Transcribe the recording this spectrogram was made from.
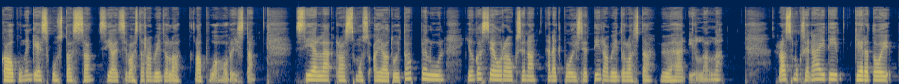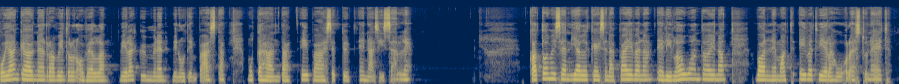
kaupungin keskustassa sijaitsevasta ravintola Lapuahovista. Siellä Rasmus ajautui tappeluun, jonka seurauksena hänet poistettiin ravintolasta myöhään illalla. Rasmuksen äiti kertoi pojan käyneen ravintolan ovella vielä kymmenen minuutin päästä, mutta häntä ei päästetty enää sisälle. Katoamisen jälkeisenä päivänä eli lauantaina vanhemmat eivät vielä huolestuneet.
